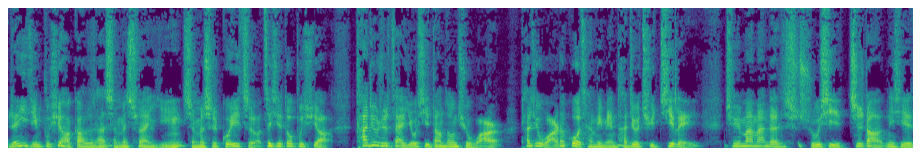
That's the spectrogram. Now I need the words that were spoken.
人已经不需要告诉他什么算赢，什么是规则，这些都不需要，他就是在游戏当中去玩儿，他去玩的过程里面，他就去积累，去慢慢的熟悉，知道那些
